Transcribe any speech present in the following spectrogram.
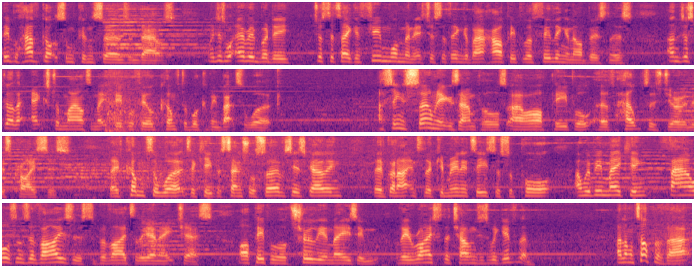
People have got some concerns and doubts. We just want everybody just to take a few more minutes just to think about how people are feeling in our business and just got that extra mile to make people feel comfortable coming back to work. I've seen so many examples how our people have helped us during this crisis. They've come to work to keep essential services going, they've gone out into the community to support, and we've been making thousands of visors to provide to the NHS. Our people are truly amazing. They rise to the challenges we give them. And on top of that,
